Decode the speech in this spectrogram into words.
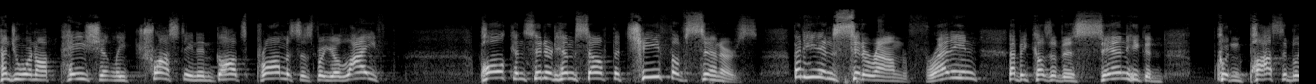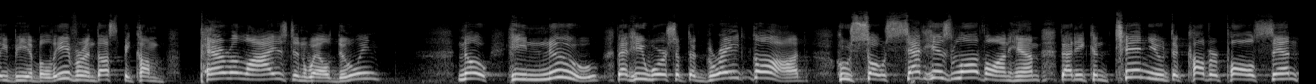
and you are not patiently trusting in God's promises for your life. Paul considered himself the chief of sinners. But he didn't sit around fretting that because of his sin he could, couldn't possibly be a believer and thus become paralyzed in well doing. No, he knew that he worshiped a great God who so set his love on him that he continued to cover Paul's sin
